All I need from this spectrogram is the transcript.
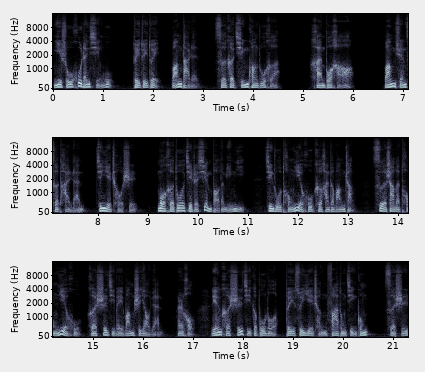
倪叔忽然醒悟：“对对对，王大人，此刻情况如何？很不好。”王玄策坦然：“今夜丑时，莫赫多借着献宝的名义。”进入统叶户可汗的王帐，刺杀了统叶户和十几位王室要员，而后联合十几个部落对睢叶城发动进攻。此时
